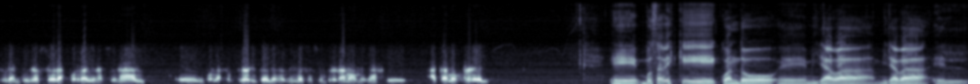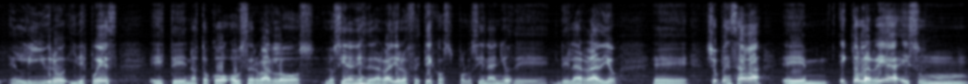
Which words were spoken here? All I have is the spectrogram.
durante dos horas por Radio Nacional eh, y por la folclórica y los domingos hace un programa homenaje a Carlos Gardel. Eh, vos sabés que cuando eh, miraba, miraba el, el, libro y después este, nos tocó observar los, los 100 años de la radio, los festejos por los 100 años de, de la radio, eh, yo pensaba, eh, Héctor Larrea es un,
